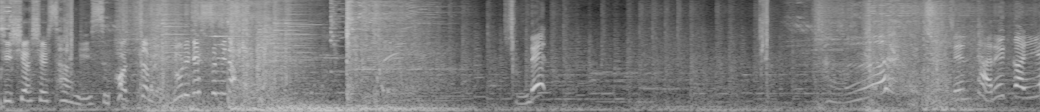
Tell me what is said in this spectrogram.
지시하실 사항이 있음 거점을 노리겠습니다. 네. 아, 이젠 다를걸요?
